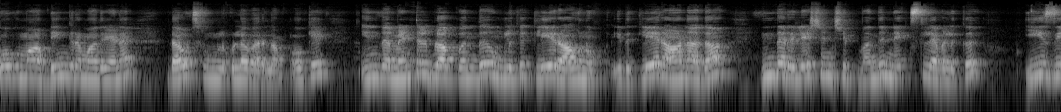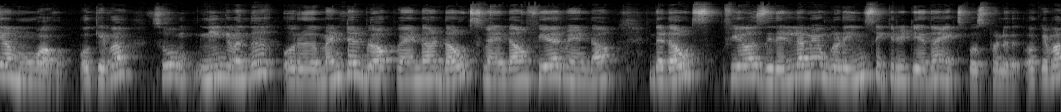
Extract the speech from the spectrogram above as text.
போகுமா அப்படிங்கிற மாதிரியான டவுட்ஸ் உங்களுக்குள்ளே வரலாம் ஓகே இந்த மென்டல் பிளாக் வந்து உங்களுக்கு கிளியர் ஆகணும். இது கிளியர் ஆனால் தான் இந்த ரிலேஷன்ஷிப் வந்து நெக்ஸ்ட் லெவலுக்கு ஈஸியாக மூவ் ஆகும் ஓகேவா ஸோ நீங்கள் வந்து ஒரு மென்டல் பிளாக் வேண்டாம் டவுட்ஸ் வேண்டாம் ஃபியர் வேண்டாம். இந்த டவுட்ஸ் ஃபியர்ஸ் இது எல்லாமே உங்களோட இன்செக்யூரிட்டியை தான் எக்ஸ்போஸ் பண்ணுது ஓகேவா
